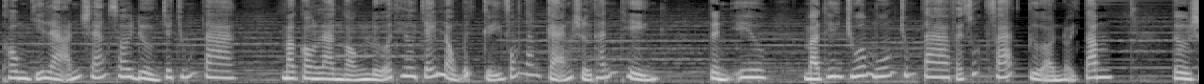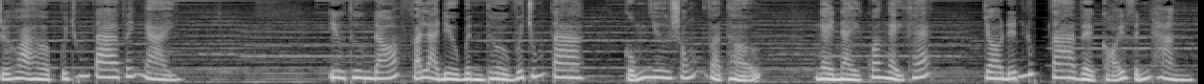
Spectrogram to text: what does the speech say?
Không chỉ là ánh sáng soi đường cho chúng ta, mà còn là ngọn lửa thiêu cháy lòng ích kỷ vốn ngăn cản sự thánh thiện, tình yêu mà Thiên Chúa muốn chúng ta phải xuất phát từ ở nội tâm, từ sự hòa hợp của chúng ta với Ngài. Yêu thương đó phải là điều bình thường với chúng ta, cũng như sống và thở, ngày này qua ngày khác, cho đến lúc ta về cõi vĩnh hằng.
